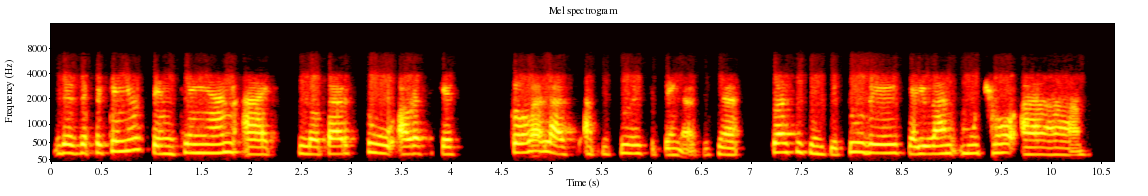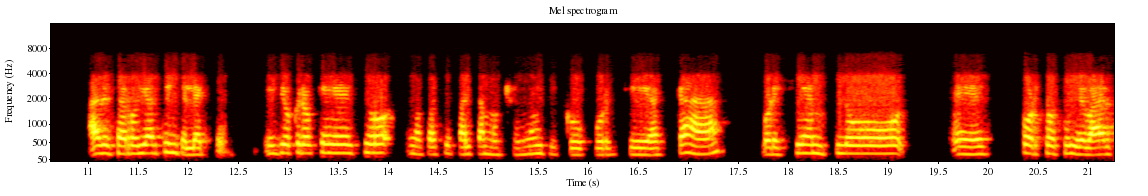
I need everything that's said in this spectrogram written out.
desde pequeños te enseñan a explotar tu, ahora sí que es todas las aptitudes que tengas, o sea, todas tus inquietudes te ayudan mucho a, a desarrollar tu intelecto. Y yo creo que eso nos hace falta mucho en México, porque acá, por ejemplo, es forzoso llevar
